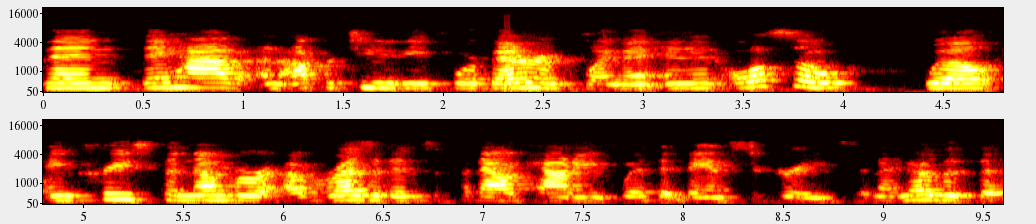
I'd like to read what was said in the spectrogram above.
then they have an opportunity for better employment and it also will increase the number of residents of Pinal County with advanced degrees. And I know that the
